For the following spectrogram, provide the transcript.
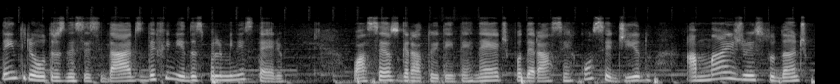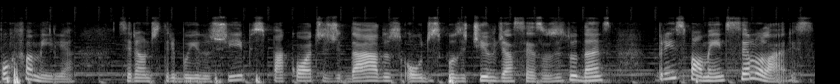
dentre outras necessidades definidas pelo Ministério. O acesso gratuito à internet poderá ser concedido a mais de um estudante por família. Serão distribuídos chips, pacotes de dados ou dispositivos de acesso aos estudantes, principalmente celulares.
